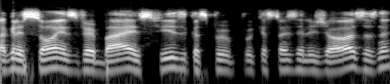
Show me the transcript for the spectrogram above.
agressões verbais, físicas por, por questões religiosas, né?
